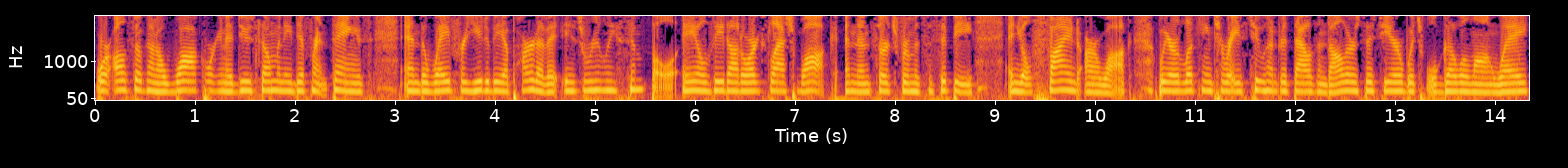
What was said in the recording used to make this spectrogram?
We're also going to walk. We're going to do so many different things, and the way for you to be a part of it is really simple. alz.org slash walk, and then search for Mississippi, and you'll find our walk. We are looking to raise $200,000 this year, which will go a long way.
